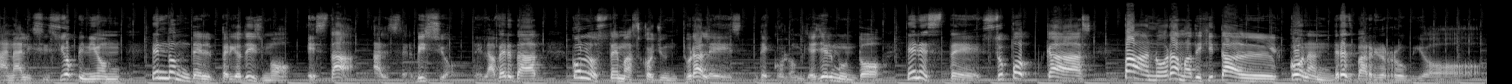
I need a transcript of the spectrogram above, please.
análisis y opinión en donde el periodismo está al servicio de la verdad con los temas coyunturales de Colombia y el mundo en este su podcast Panorama Digital con Andrés Barrio Rubio.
